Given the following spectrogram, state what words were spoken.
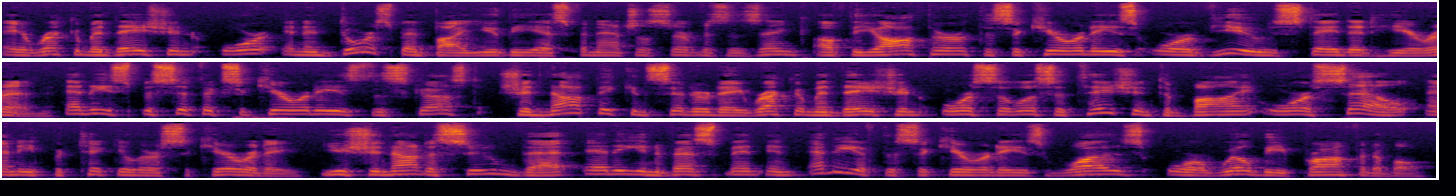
a recommendation or an endorsement by UBS Financial Services Inc. of the author, the securities, or views stated herein. Any specific securities securities discussed should not be considered a recommendation or solicitation to buy or sell any particular security. You should not assume that any investment in any of the securities was or will be profitable.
